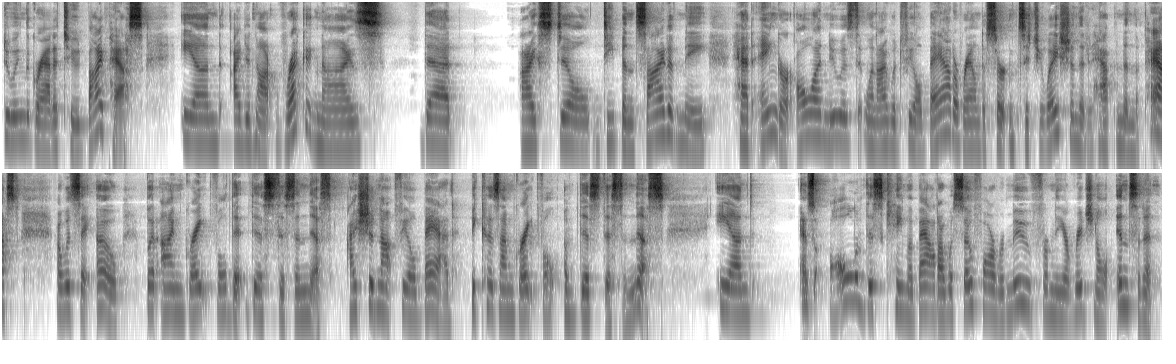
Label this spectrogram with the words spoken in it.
doing the gratitude bypass. And I did not recognize that I still, deep inside of me, had anger. All I knew is that when I would feel bad around a certain situation that had happened in the past, I would say, Oh, but I'm grateful that this, this, and this. I should not feel bad because I'm grateful of this, this, and this. And as all of this came about, I was so far removed from the original incident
